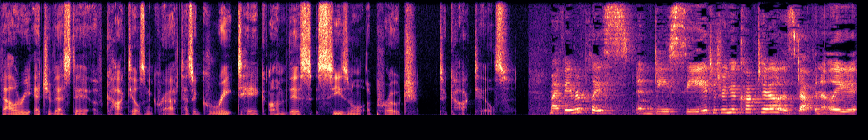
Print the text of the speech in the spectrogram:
Valerie Echeveste of Cocktails and Craft has a great take on this seasonal approach to cocktails. My favorite place in DC to drink a cocktail is definitely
